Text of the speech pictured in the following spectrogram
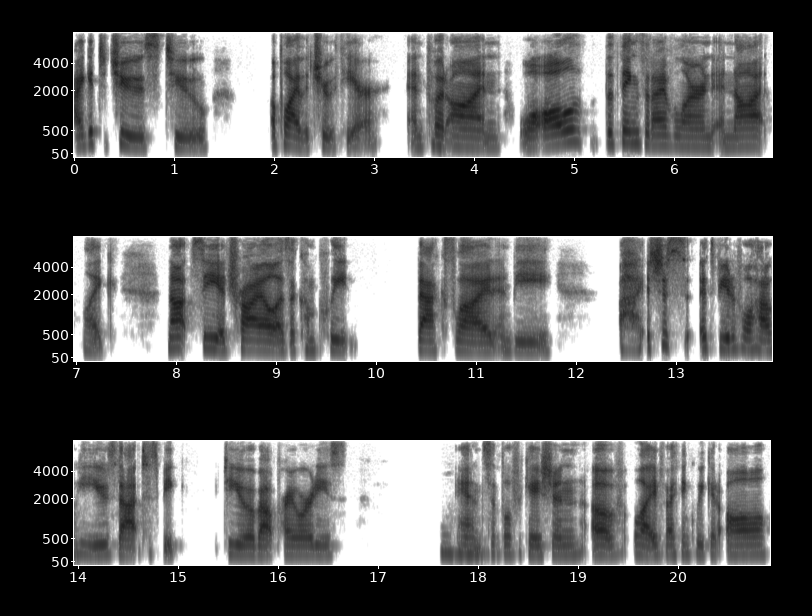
I get to choose to apply the truth here and put mm-hmm. on well all the things that I've learned and not like not see a trial as a complete backslide and be uh, it's just it's beautiful how he used that to speak to you about priorities mm-hmm. and simplification of life i think we could all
